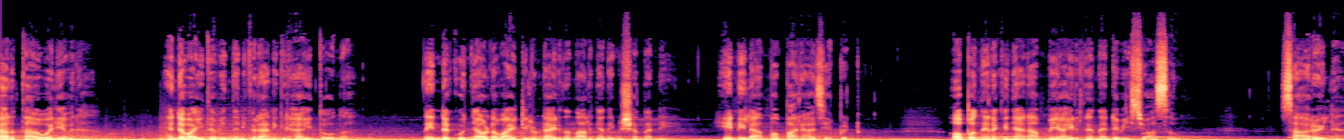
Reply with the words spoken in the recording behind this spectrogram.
കർത്താവ് വലിയവനാ. എന്റെ വൈദവി ഇന്ന് എനിക്കൊരു അനുഗ്രഹമായി തോന്നുക. നിന്റെ കുഞ്ഞവളുടെ വയറ്റിലുണ്ടായിരുന്നെന്ന് അറിഞ്ഞ നിമിഷം തന്നെ എന്നിൽ അമ്മ പരാജയപ്പെട്ടു. ഒപ്പം നിനക്ക് ഞാൻ അമ്മയായിരുന്നു എന്നെന്റെ വിശ്വാസവും. സാരമില്ല.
